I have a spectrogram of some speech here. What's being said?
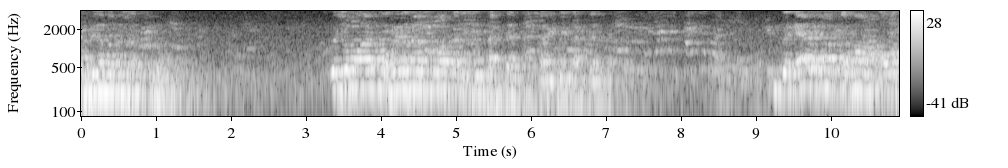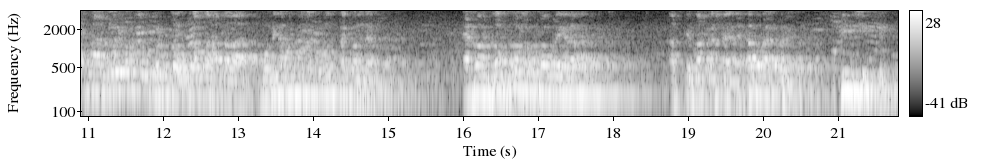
মহিলা মাদ্রাসা ছিল ওই সময় মহিলারা পর্দা বেশি থাকতেন, বাড়িতেই থাকতেন। কিন্তু এরপর যখন অবস্থার পরিবর্তন ঘটল, আল্লাহ তালা মহিলা মানুষের অবস্থা করলেন। এখন লক্ষ লক্ষ মেয়েরা আজকে মাদ্রাসায় লেখাপড়া করে দিন শিখতেছে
